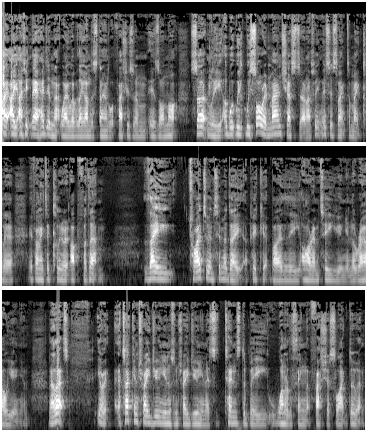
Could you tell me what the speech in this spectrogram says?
I, I, I think they're heading that way, whether they understand what fascism is or not. Certainly, uh, we, we, we saw in Manchester, and I think this is something to make clear, if only to clear it up for them. They tried to intimidate a picket by the RMT union, the rail union. Now that's you know, attacking trade unions and trade unionists tends to be one of the things that fascists like doing.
